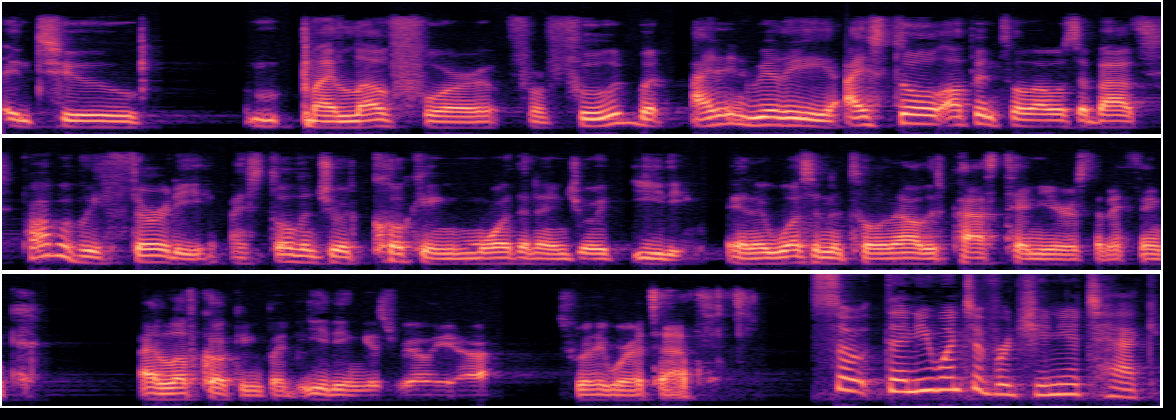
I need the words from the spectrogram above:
into my love for for food, but I didn't really. I still up until I was about probably thirty, I still enjoyed cooking more than I enjoyed eating, and it wasn't until now this past ten years that I think I love cooking, but eating is really uh, it's really where it's at. So then you went to Virginia Tech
